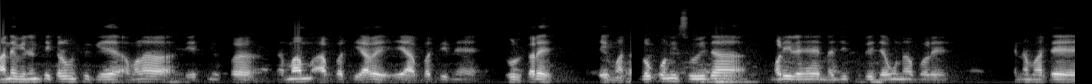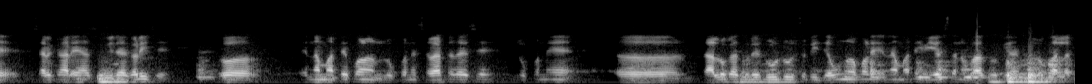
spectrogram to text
મને વિનંતી કરું છું કે અમારા દેશની ઉપર તમામ આપત્તિ આવે એ આપત્તિને દૂર કરે એ માટે લોકોની સુવિધા મળી રહે, નજીક સુધી જવું ન પડે, એના માટે સરકારે આ સુવિધા કરી છે. તો એના માટે પણ લોકોને સલાહતા રહેશે. લોકોને તાલુકા સુધી, દૂર દૂર સુધી જવું ન પડે, એના માટે વ્યવસ્થાનો ભાગરૂપે આ લોકો અલગ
